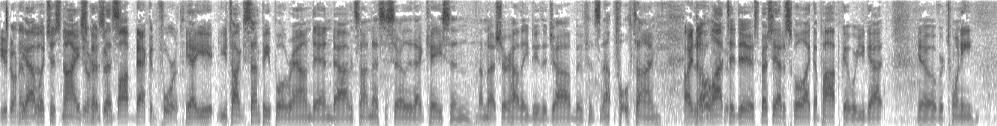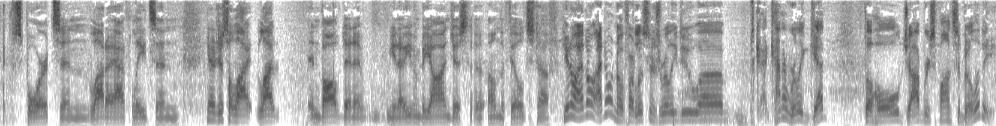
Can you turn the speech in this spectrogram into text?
You don't have Yeah, to, which is nice, You don't have 'cause to that's- bob back and forth. Yeah, you you talk to some people around, and um, it's not necessarily that case, and I'm not sure how they do the job if it's not full time. I There's know. a lot to do, especially at a school like Apopka, where you got you know over 20 sports and a lot of athletes, and you know just a lot lot involved in it. You know, even beyond just the on the field stuff. You know, I don't. I don't know if our listeners really do. Uh, kind of really get the whole job responsibility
